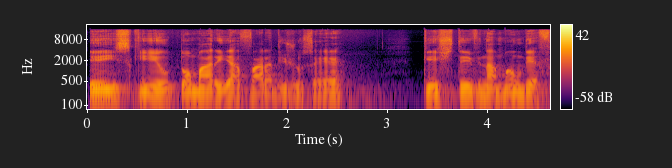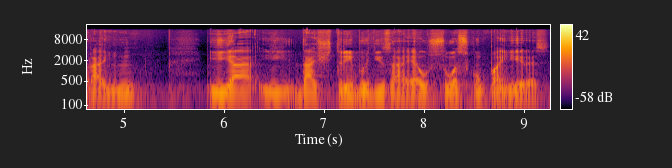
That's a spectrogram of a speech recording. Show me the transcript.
Eis que eu tomarei a vara de José, que esteve na mão de Efraim, e, a, e das tribos de Israel, suas companheiras,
